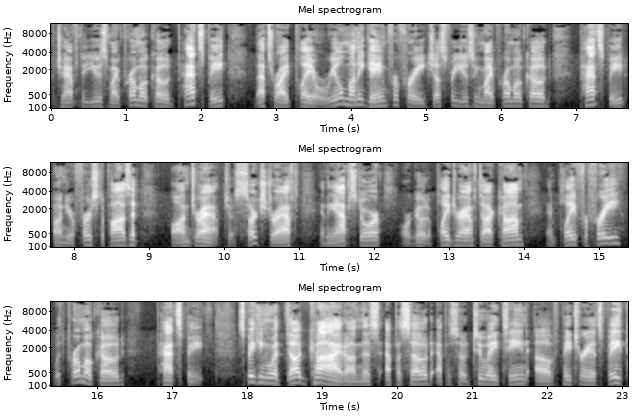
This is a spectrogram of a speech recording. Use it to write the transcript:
but you have to use my promo code PATSBEAT. That's right, play a real money game for free just for using my promo code PATSBEAT on your first deposit on Draft. Just search Draft in the App Store or go to playdraft.com and play for free with promo code PATSBEAT. Speaking with Doug Kyed on this episode, episode 218 of Patriots Beat.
